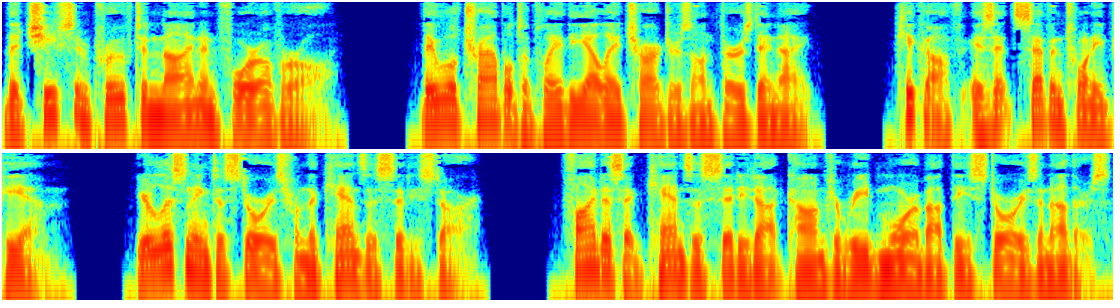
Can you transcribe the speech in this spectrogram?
The Chiefs improved to 9 and 4 overall. They will travel to play the LA Chargers on Thursday night. Kickoff is at 7:20 p.m. You're listening to stories from the Kansas City Star. Find us at kansascity.com to read more about these stories and others.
